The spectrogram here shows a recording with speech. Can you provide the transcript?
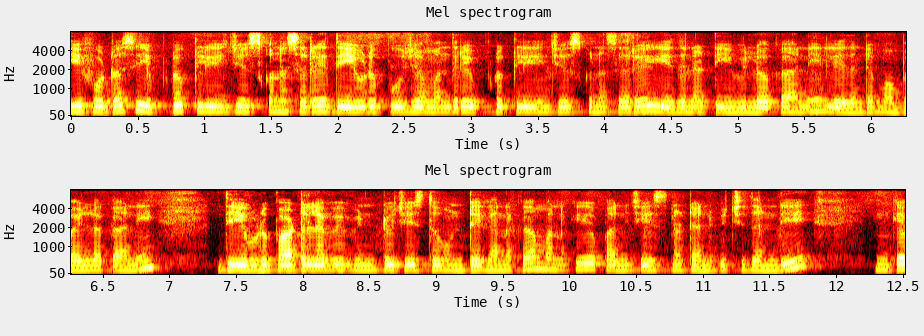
ఈ ఫొటోస్ ఎప్పుడు క్లీన్ చేసుకున్నా సరే దేవుడు పూజా మందిరం ఎప్పుడు క్లీన్ చేసుకున్నా సరే ఏదైనా టీవీలో కానీ లేదంటే మొబైల్లో కానీ దేవుడి పాటలు అవి వింటూ చేస్తూ ఉంటే కనుక మనకి పని చేసినట్టు అనిపించదండి. ఇంకా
